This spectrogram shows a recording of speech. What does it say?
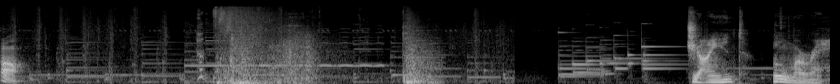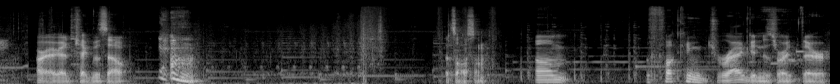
Oh. Giant boomerang. Alright, I gotta check this out. That's awesome. Um, the fucking dragon is right there.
